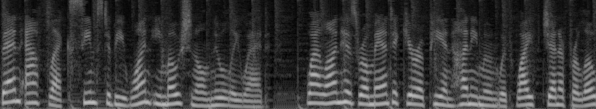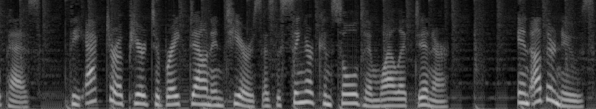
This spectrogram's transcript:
Ben Affleck seems to be one emotional newlywed. While on his romantic European honeymoon with wife Jennifer Lopez, the actor appeared to break down in tears as the singer consoled him while at dinner. In other news,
